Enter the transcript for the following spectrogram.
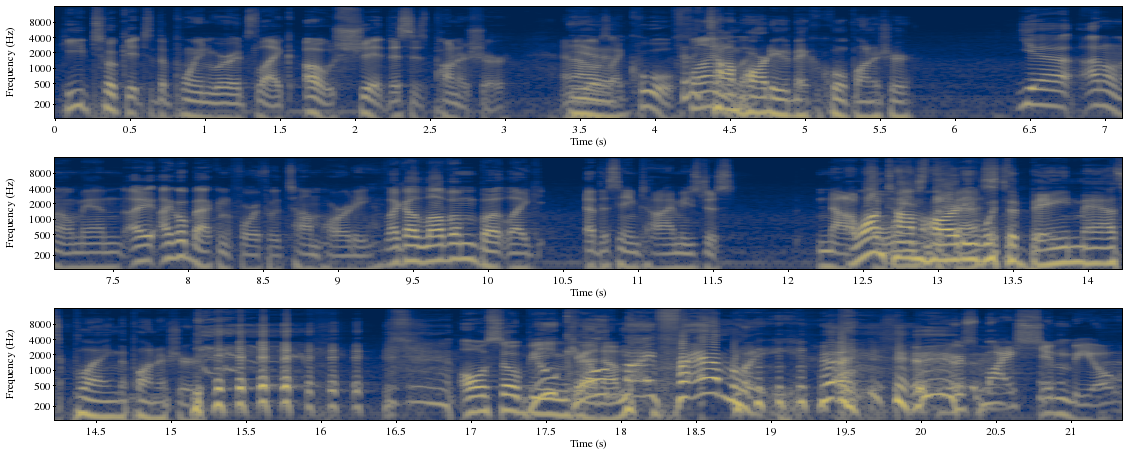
he took it to the point where it's like, oh shit, this is Punisher, and I was like, cool. I like Tom finally. Hardy would make a cool Punisher. Yeah, I don't know, man. I, I go back and forth with Tom Hardy. Like I love him, but like at the same time, he's just not. I want Tom always the Hardy with the Bane mask playing the Punisher. also being you killed Venom. my family. Here's my symbiote.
